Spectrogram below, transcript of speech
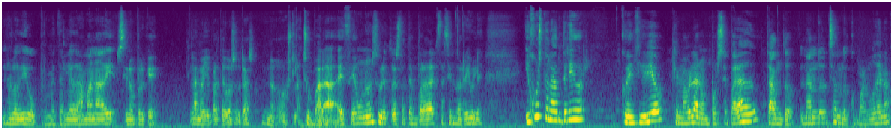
No lo digo por meterle drama a nadie, sino porque la mayor parte de vosotras no os la chupa la F1, sobre todo esta temporada que está siendo horrible. Y justo la anterior coincidió que me hablaron por separado, tanto Nando Chando como Almudena,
